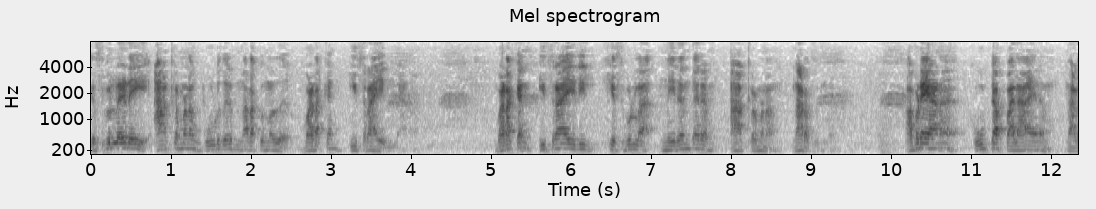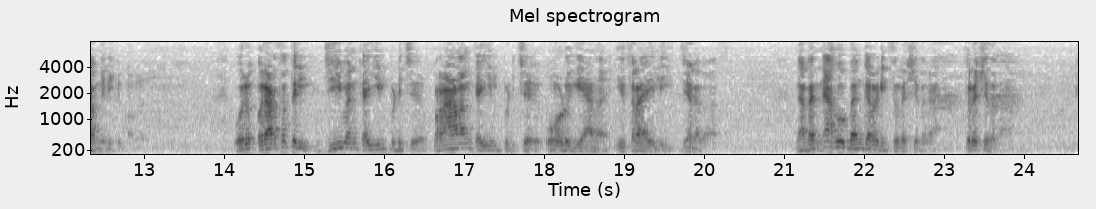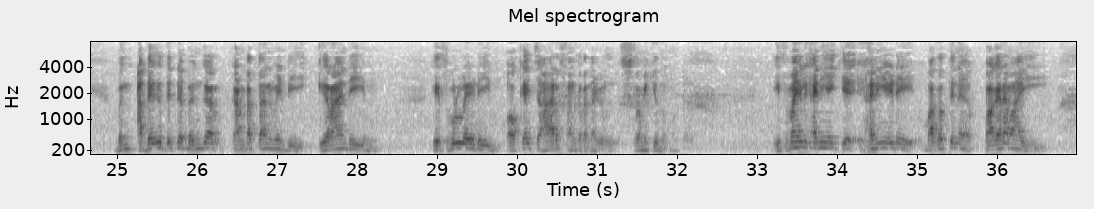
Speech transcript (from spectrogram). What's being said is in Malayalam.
ഹിസ്ബുള്ളയുടെ ആക്രമണം കൂടുതലും നടക്കുന്നത് വടക്കൻ ഇസ്രായേലിലാണ്. വടക്കൻ ഇസ്രായേലിൽ ഹിസ്ബുള്ള നിരന്തരം ആക്രമണം നടത്തുന്നു. അവിടെയാണ് കൂട്ടപലായനം നടന്നിരിക്കുന്നത്. ഒരു ഒരർത്ഥത്തിൽ ജീവൻ കയ്യിൽ പിടിച്ച് പ്രാണൻ കയ്യിൽ പിടിച്ച് ഓടുകയാണ് ഇസ്രായേലി ജനത. നദന്യാഹു ബങ്കറിൽ സുരക്ഷിതരാണ് ബംഗ് അദ്ദേഹത്തിന്റെ ബങ്കർ കണ്ടെത്താൻ വേണ്ടി ഇറാന്റെയും ഹിസ്ബുള്ളയുടെയും ഒക്കെ ചാരസംഘടനകൾ ശ്രമിക്കുന്നുമുണ്ട്. ഇസ്മായിൽ ഹനിയയ്ക്ക് ഹനിയയുടെ വധത്തിന് പകരമായി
